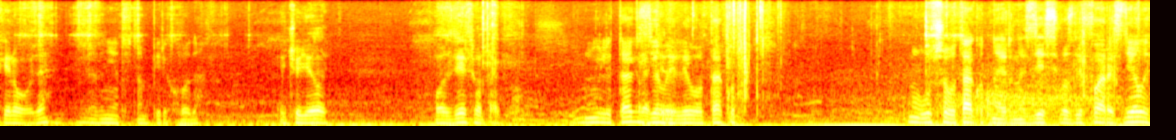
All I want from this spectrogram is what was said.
Херовый, да? Да Нет там перехода. И что делать? Вот здесь вот так. Ну или так Протереть. сделай, или вот так вот. Ну лучше вот так вот, наверное, здесь возле фары сделай.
